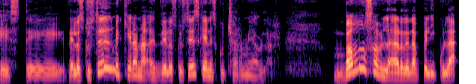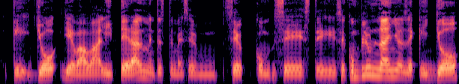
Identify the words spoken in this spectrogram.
este, de los que ustedes me quieran, de los que ustedes quieran escucharme hablar. Vamos a hablar de una película que yo llevaba literalmente este mes. Se, se, este, se cumple un año desde que yo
